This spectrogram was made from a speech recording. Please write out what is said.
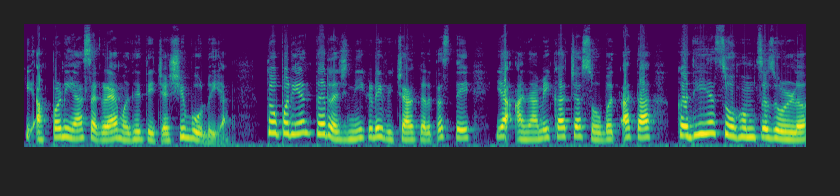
की आपण या सगळ्यामध्ये तिच्याशी बोलूया. तोपर्यंत रजनीकडे विचार करत असते या अनामिकाच्या सोबत आता कधी या सोहमचं जुळलं?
